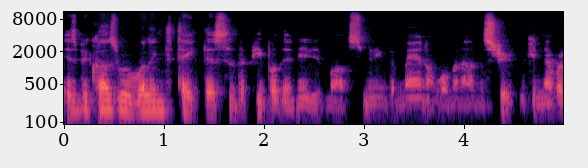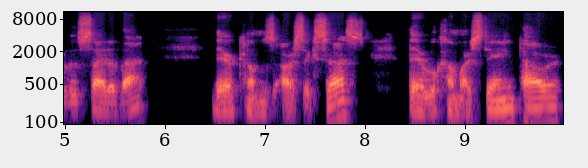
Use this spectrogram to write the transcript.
is because we're willing to take this to the people that need it most, meaning the man or woman on the street. We can never lose sight of that. There comes our success, there will come our staying power,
